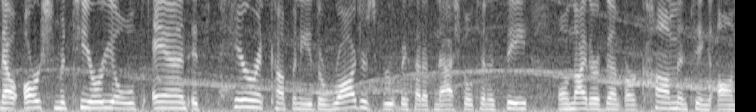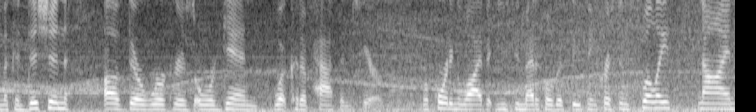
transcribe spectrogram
Now, Arch Materials and its parent company, the Rogers Group, based out of Nashville, Tennessee, while neither of them are commenting on the condition of their workers or again what could have happened here. Reporting live at UC Medical this evening, Kristen Swilley, 9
